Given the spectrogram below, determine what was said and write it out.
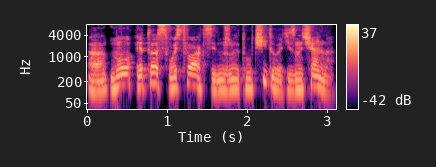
А, но это свойство акций. Нужно это учитывать изначально.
